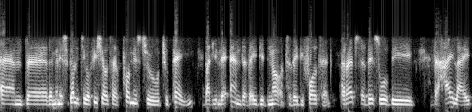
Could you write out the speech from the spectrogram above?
And uh, the municipality officials have promised to, to pay, but in the end they did not. They defaulted. Perhaps this will be the highlight.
